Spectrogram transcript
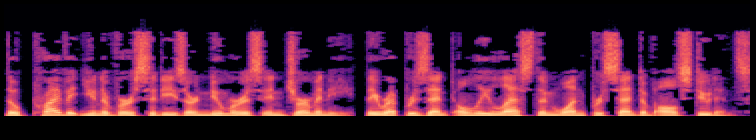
Though private universities are numerous in Germany, they represent only less than 1% of all students.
